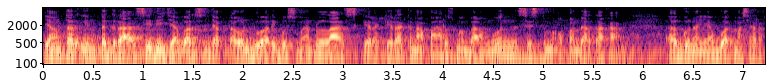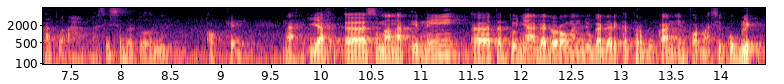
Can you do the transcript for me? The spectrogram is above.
yang terintegrasi di Jabar sejak tahun 2019. Kira-kira kenapa harus membangun sistem open data, Kang? Uh, gunanya buat masyarakat tuh apa sih sebetulnya? Oke. Nah, ya eh, semangat ini eh, tentunya ada dorongan juga dari keterbukaan informasi publik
